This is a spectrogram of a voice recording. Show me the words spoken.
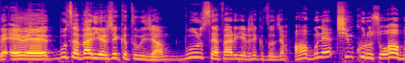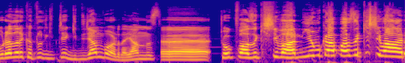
Ve evet bu sefer yarışa katılacağım. Bu sefer yarışa katılacağım. Aha bu ne? Çim kurusu. Oha buralara katıl gideceğim, gideceğim bu arada. Yalnız ee, çok fazla kişi var. Niye bu kadar fazla kişi var?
